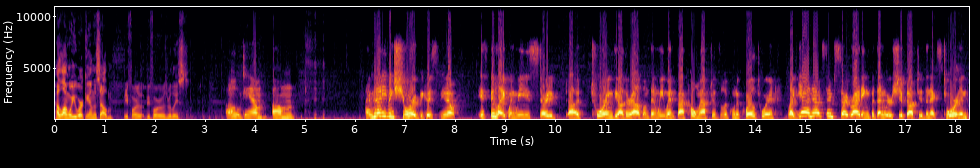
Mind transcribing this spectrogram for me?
How long were you working on this album before before it was released? Oh damn. Um I'm not even sure because you know it's been like when we started uh, touring the other album, then we went back home after the Lacuna Coil tour and like, yeah, now it's time to start writing. But then we were shipped off to the next tour and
